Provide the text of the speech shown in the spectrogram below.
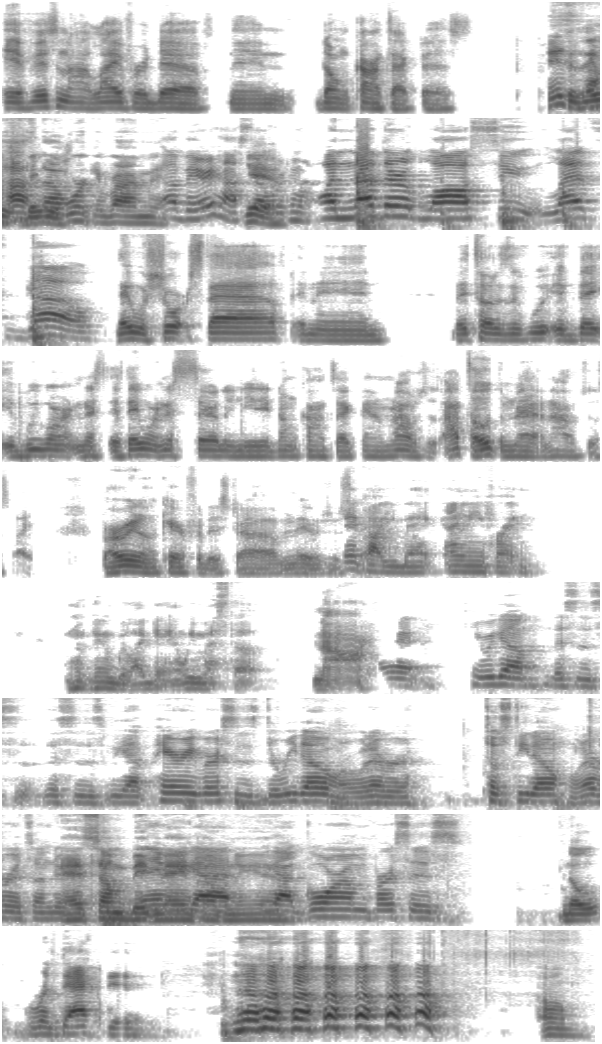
if it's not life or death, then don't contact us. This 'Cause is they- a hostile was- work environment. A very hostile Yeah. work environment. Another lawsuit. Let's go. They were short staffed, and then They told us if we if they if we weren't if they weren't necessarily needed, don't contact them. And I was just I told them that, and I was just like, bro, we don't care for this job. And they was just They'll like, call you back. I ain't even frightened. They'll be like, damn, we messed up. Nah. All right, here we go. This is this is we got Perry versus Dorito or whatever, Tostito, whatever it's under. And it's some big And name we got, company. We got Gorham versus Nope. Redacted. Um,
